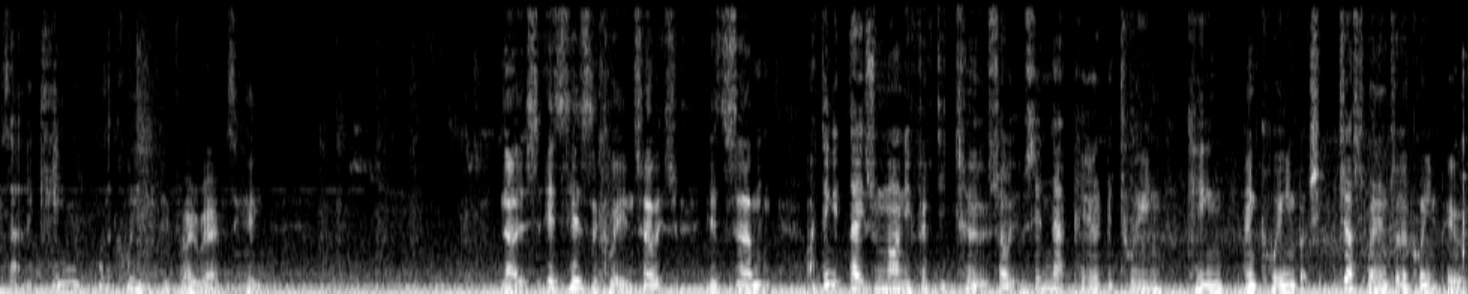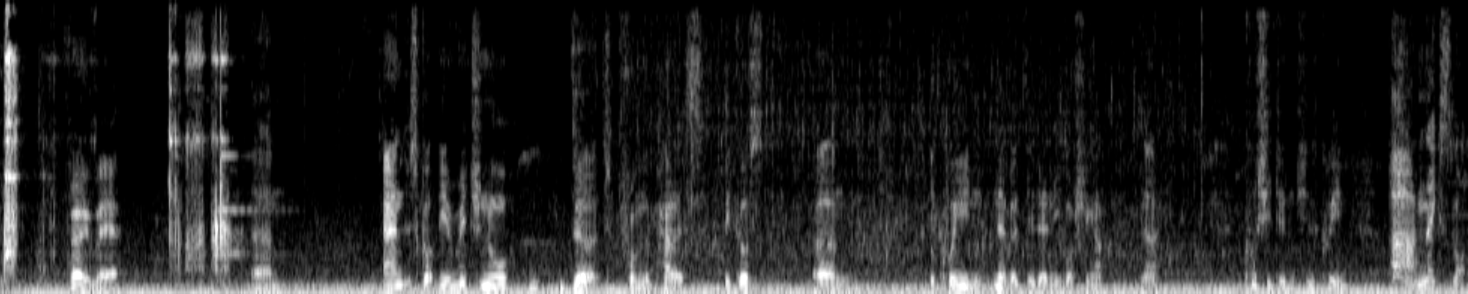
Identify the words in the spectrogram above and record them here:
Is that the King or the Queen? It'd be very rare if it's the King. No, it's, it's his the Queen, so it's, it's um, I think it dates from 1952, so it was in that period between King and Queen, but she just went into the Queen period. Very rare. Um, and it's got the original dirt from the palace because um, the Queen never did any washing up. No, of course she didn't. She's the Queen. Ah, next lot.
